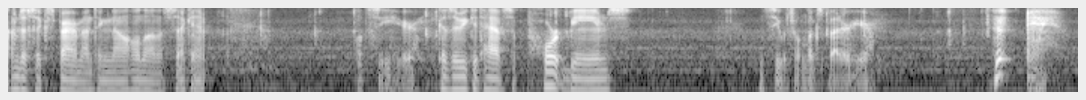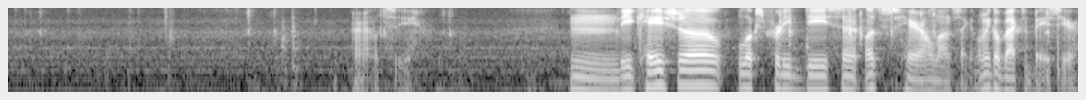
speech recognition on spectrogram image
I'm just experimenting now. Hold on a second. Let's see here. Because we could have support beams. Let's see which one looks better here. Alright, let's see. Hmm, the acacia looks pretty decent. Let's, here, hold on a second. Let me go back to base here.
